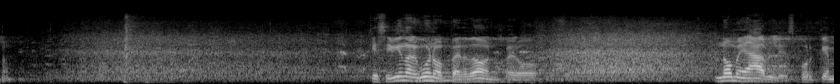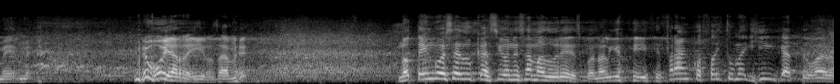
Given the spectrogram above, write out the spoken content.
¿no? Que si vino alguno, perdón, pero no me hables porque me, me, voy a reír, o sea, no tengo esa educación, esa madurez. Cuando alguien me dice, Franco, soy tu hija, tu madre.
